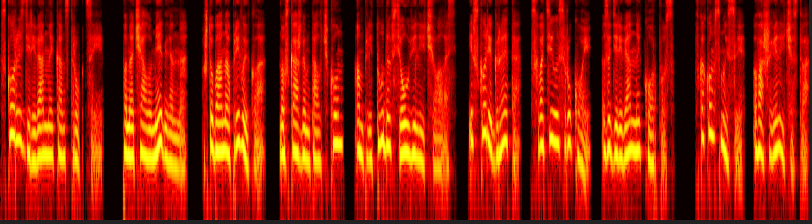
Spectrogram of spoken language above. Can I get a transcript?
скорость деревянной конструкции. Поначалу медленно, чтобы она привыкла, но с каждым толчком амплитуда все увеличивалась, и вскоре Грета схватилась рукой за деревянный корпус. «В каком смысле, Ваше Величество?»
